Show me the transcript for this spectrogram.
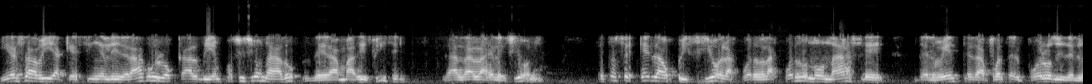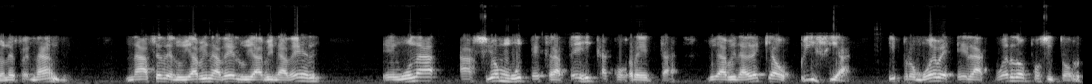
Y él sabía que sin el liderazgo local bien posicionado, le era más difícil ganar las elecciones. Entonces, él auspició el acuerdo. El acuerdo no nace del 20 de la Fuerza del Pueblo ni de Leonel Fernández. Nace de Luis Abinader. Luis Abinader en una acción estratégica correcta. Luis Abinader que auspicia y promueve el acuerdo opositor.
